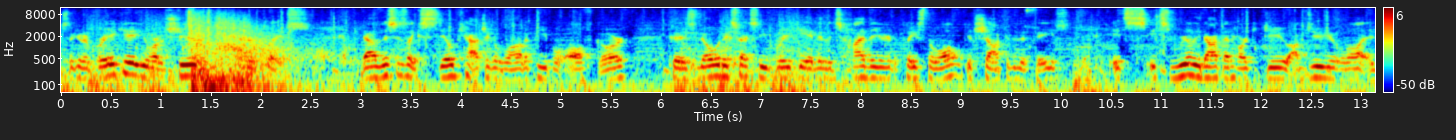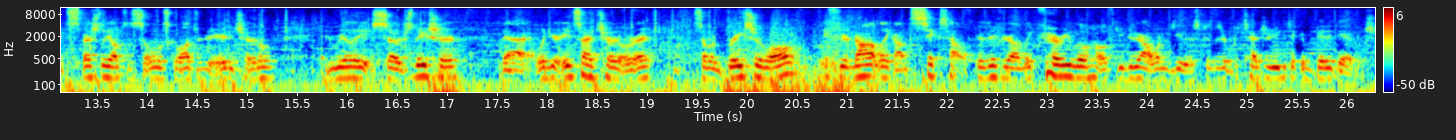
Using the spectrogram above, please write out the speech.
So they're going to break it, you want to shoot, and replace. Now, this is like still catching a lot of people off guard because no one expects you to break it, and the time that you're going to place the wall, get shot in the face. It's it's really not that hard to do. I'm doing it a lot. It especially helps in solo squads when you're in a turtle. And really, so just make sure that when you're inside turtle, right? someone breaks your wall, if you're not like on 6 health, because if you're on like very low health, you do not want to do this, because there's a potential you can take a bit of damage.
